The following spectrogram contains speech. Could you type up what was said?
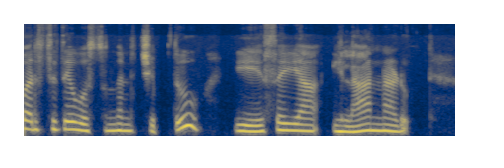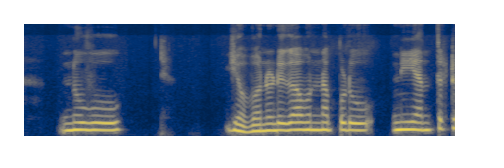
పరిస్థితే వస్తుందని చెప్తూ ఏసయ్య ఇలా అన్నాడు నువ్వు యవ్వనుడిగా ఉన్నప్పుడు నీ అంతట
